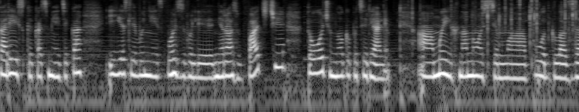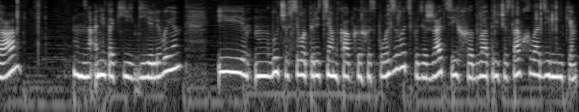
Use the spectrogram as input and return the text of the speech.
корейская косметика. И если вы не использовали ни разу патчи, то очень много потеряли. А, мы их наносим а, под глаза. Они такие гелевые. И лучше всего перед тем, как их использовать, подержать их 2-3 часа в холодильнике.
